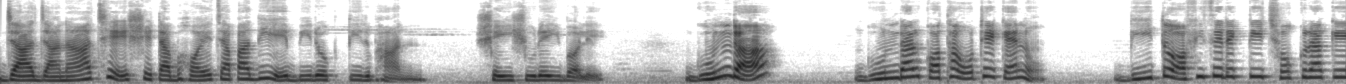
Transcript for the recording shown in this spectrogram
যা জানা আছে সেটা ভয়ে চাপা দিয়ে বিরক্তির ভান, সেই সুরেই বলে গুন্ডা? গুন্ডার কথা ওঠে কেন? দি তো অফিসের একটি ছোকরাকে।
